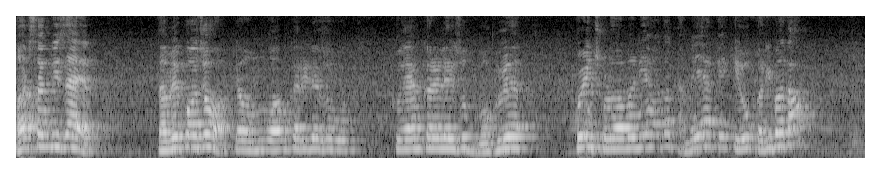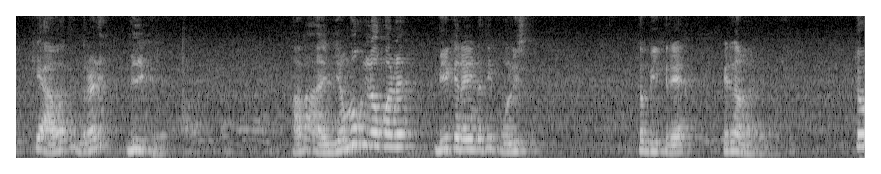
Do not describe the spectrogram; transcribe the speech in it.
હરસંગી સાહેબ, તમે કહો છો કે હું આમ કરી લઈશું તું એમ કરી લઈશું, ભોગવે, કોઈ છોડવામાં નહીં આવતા? તમે આ કંઈક એવું કરી બતાવો કે આવા તંત્રને બીક રહે. હવે અમુક લોકોને બીક રહી નથી, પોલીસ તો બીક રહે એટલા માટે. તો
